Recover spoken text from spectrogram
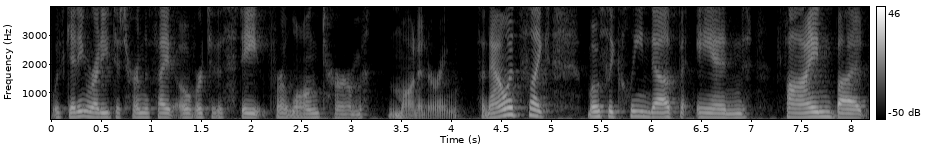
was getting ready to turn the site over to the state for long term monitoring. So now it's like mostly cleaned up and fine, but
